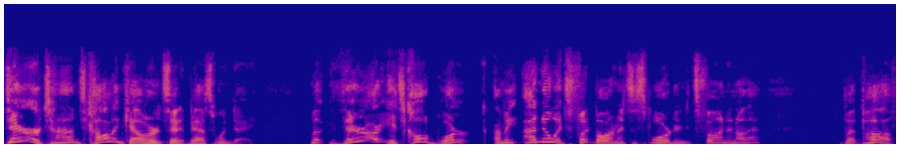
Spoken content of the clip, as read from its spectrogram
there are times Colin Cowherd said it best one day. Look, there are. It's called work. I mean, I know it's football and it's a sport and it's fun and all that, but Puff,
